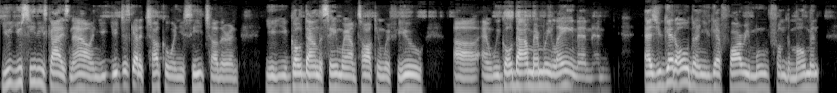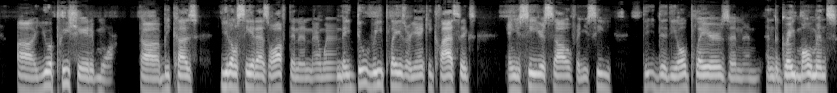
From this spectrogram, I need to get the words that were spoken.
you you see these guys now, and you, you just get a chuckle when you see each other, and you you go down the same way I'm talking with you, uh, and we go down memory lane, and and as you get older and you get far removed from the moment, uh, you appreciate it more uh, because you don't see it as often, and and when they do replays or Yankee classics, and you see yourself and you see the the, the old players and, and and the great moments.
